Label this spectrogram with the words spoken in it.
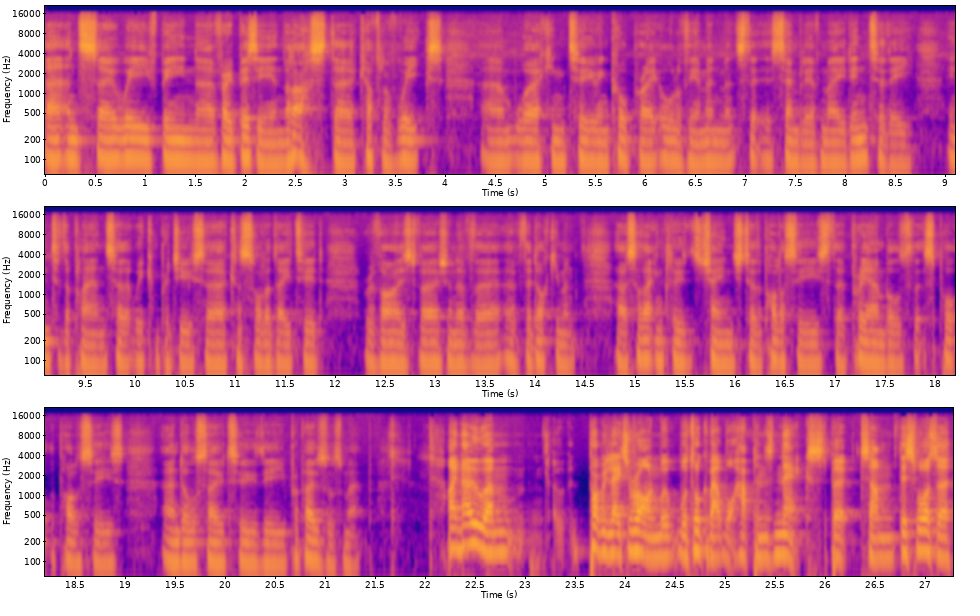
Uh, and so we've been uh, very busy in the last couple of weeks. Um, working to incorporate all of the amendments that the Assembly have made into the into the plan, so that we can produce a consolidated revised version of the of the document. Uh, so that includes change to the policies, the preambles that support the policies, and also to the proposals map. I know. Um, probably later on we'll, we'll, talk about what happens next, but um, this was a,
